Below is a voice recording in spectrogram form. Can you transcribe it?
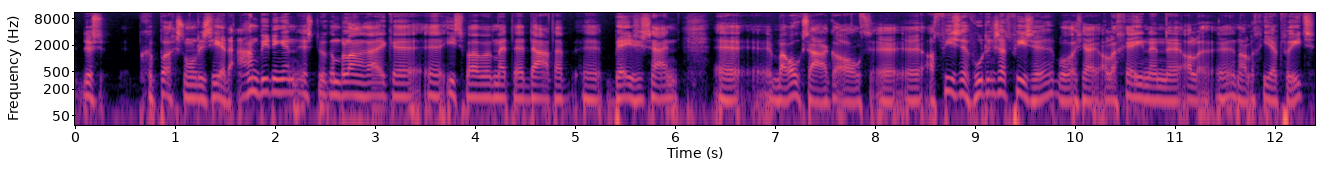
dus gepersonaliseerde aanbiedingen is natuurlijk een belangrijke uh, iets waar we met data uh, bezig zijn. Uh, maar ook zaken als adviezen, voedingsadviezen. Als jij allergeen en alle, een allergie hebt voor iets,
